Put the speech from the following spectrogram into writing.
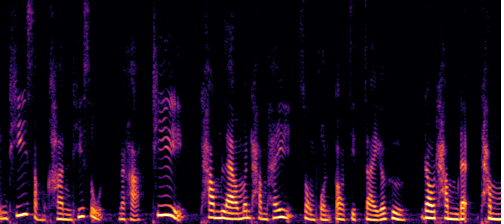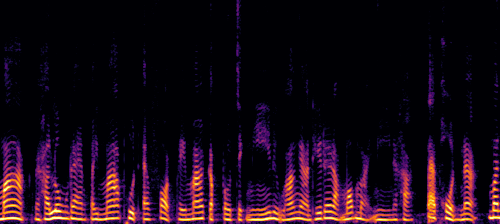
นที่สำคัญที่สุดนะคะ ที่ ทำแล้วมันทำให้ส่งผลต่อจิตใจก็คือ เราทำได้ทำมากนะคะ ลงแรงไปมากพูดแอฟฟอร์ตไปมากกับโปรเจกต์นี้หรือว่างานที่ได้รับมอบหมายนี้นะคะ แต่ผลน่ะมัน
